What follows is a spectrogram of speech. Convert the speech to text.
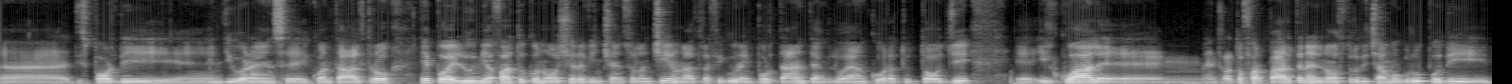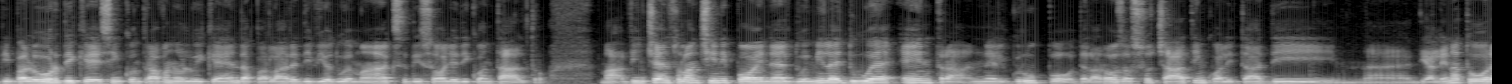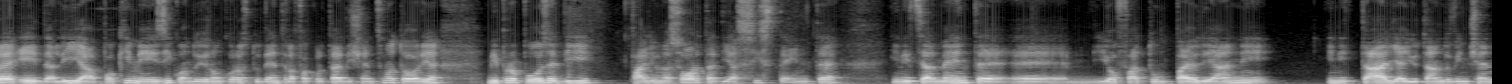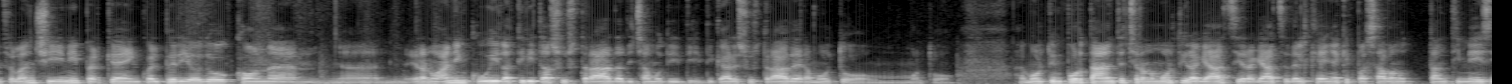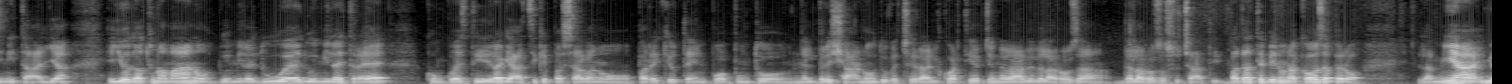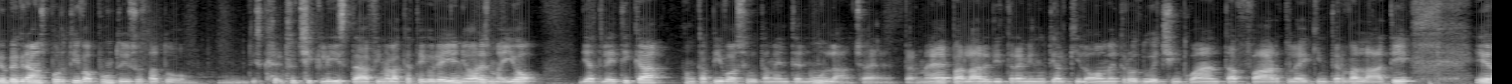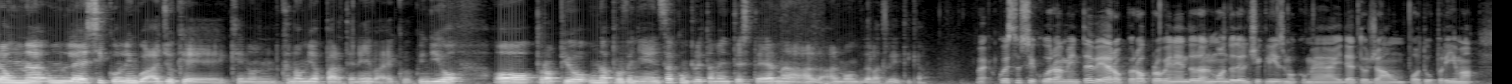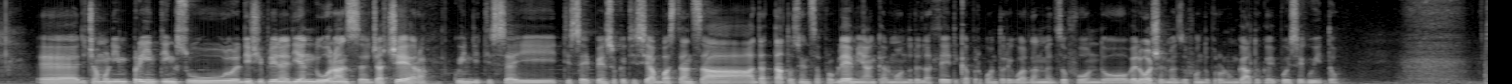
eh, di sport di endurance e quant'altro. E poi lui mi ha fatto conoscere Vincenzo Lancino, un'altra figura importante, lo è ancora tutt'oggi, eh, il quale eh, è entrato a far parte nel nostro diciamo, gruppo di, di balordi che si incontravano il weekend a parlare di VO2 Max, di soglie e di quant'altro ma Vincenzo Lancini poi nel 2002 entra nel gruppo della Rosa Associati in qualità di, eh, di, allenatore e da lì a pochi mesi, quando io ero ancora studente alla facoltà di scienze motorie, mi propose di fargli una sorta di assistente. Inizialmente eh, io ho fatto un paio di anni in Italia aiutando Vincenzo Lancini perché in quel periodo con, eh, erano anni in cui l'attività su strada, diciamo di, di, di gare su strada era molto, molto, eh, molto importante, c'erano molti ragazzi e ragazze del Kenya che passavano tanti mesi in Italia e io ho dato una mano 2002-2003 con questi ragazzi che passavano parecchio tempo appunto nel Bresciano dove c'era il quartier generale della Rosa, della Rosa Associati. Badate bene una cosa però, mia, il mio background sportivo appunto io sono stato un discreto ciclista fino alla categoria juniores ma io di atletica non capivo assolutamente nulla, cioè per me parlare di 3 minuti al chilometro, 2,50, fartlek intervallati era un, un lessico, un linguaggio che, che, non, che non mi apparteneva, ecco, quindi io ho proprio una provenienza completamente esterna al, al mondo dell'atletica. Beh, questo sicuramente è vero, però provenendo dal mondo del ciclismo, come hai detto già un po' tu prima, eh, diciamo l'imprinting su discipline di endurance già c'era, quindi ti sei, ti sei, penso che ti sia abbastanza adattato senza problemi anche al mondo dell'atletica per quanto riguarda il mezzo fondo veloce e il mezzo fondo prolungato che hai poi seguito.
